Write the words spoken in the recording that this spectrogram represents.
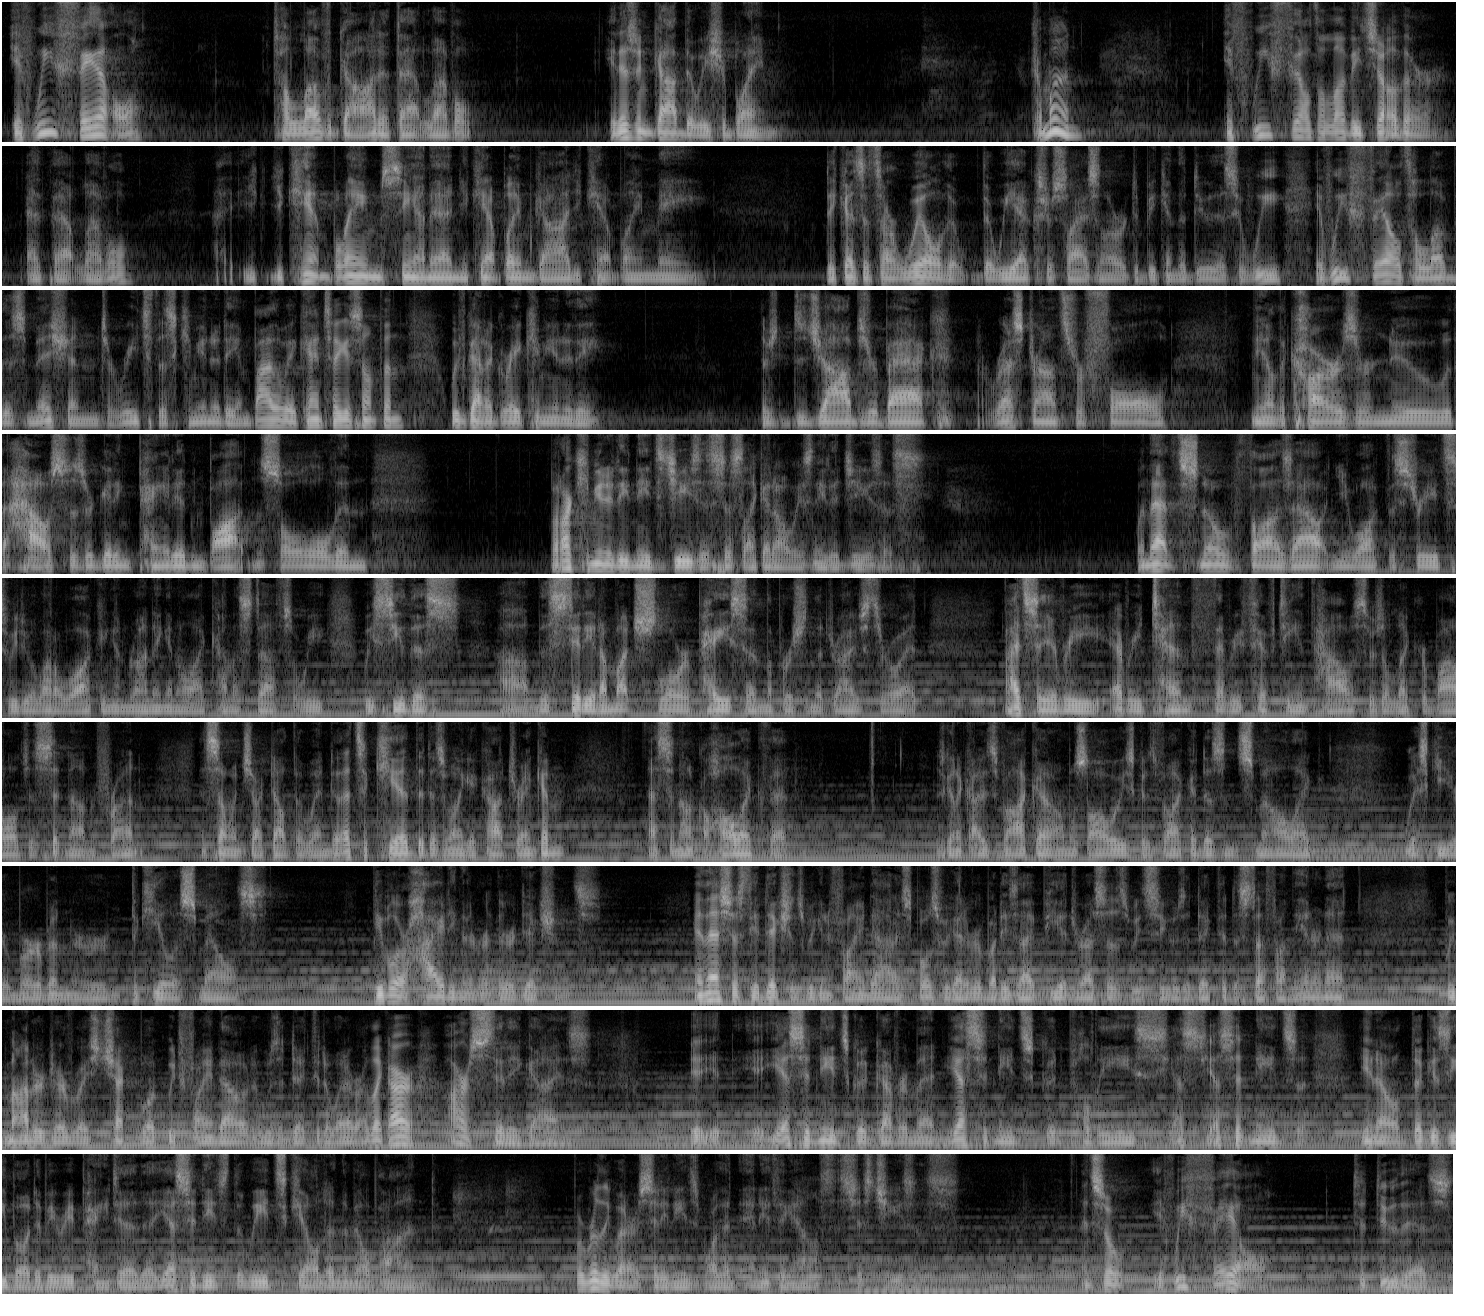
If we fail to love God at that level, it isn't God that we should blame. Come on. If we fail to love each other at that level, you, you can't blame CNN, you can't blame God, you can't blame me. Because it's our will that, that we exercise in order to begin to do this. If we, if we fail to love this mission, to reach this community, and by the way, can I tell you something? We've got a great community. There's, the jobs are back, the restaurants are full, you know, the cars are new, the houses are getting painted and bought and sold. And, but our community needs Jesus just like it always needed Jesus. When that snow thaws out and you walk the streets, we do a lot of walking and running and all that kind of stuff. So we, we see this, um, this city at a much slower pace than the person that drives through it. I'd say every, every 10th, every 15th house, there's a liquor bottle just sitting out in front that someone chucked out the window. That's a kid that doesn't want to get caught drinking. That's an alcoholic that is going to his vodka almost always because vodka doesn't smell like whiskey or bourbon or tequila smells. People are hiding their, their addictions. And that's just the addictions we can find out. I suppose we got everybody's IP addresses. We'd see who's addicted to stuff on the internet. If we monitored everybody's checkbook, we'd find out who was addicted to whatever. Like our, our city, guys. It, it, yes, it needs good government. Yes, it needs good police. Yes, yes, it needs, uh, you know, the gazebo to be repainted. Yes, it needs the weeds killed in the mill pond. But really, what our city needs more than anything else is just Jesus. And so, if we fail to do this,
